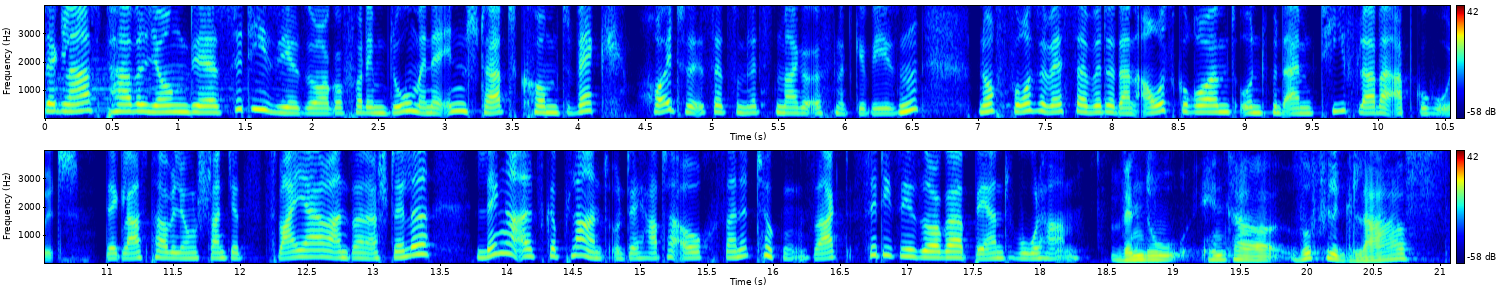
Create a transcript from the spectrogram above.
Der Glaspavillon der City-Seelsorge vor dem Dom in der Innenstadt kommt weg. Heute ist er zum letzten Mal geöffnet gewesen. Noch vor Silvester wird er dann ausgeräumt und mit einem Tieflader abgeholt. Der Glaspavillon stand jetzt zwei Jahre an seiner Stelle, länger als geplant und er hatte auch seine Tücken, sagt City-Seelsorger Bernd Wohlhahn. Wenn du hinter so viel Glas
